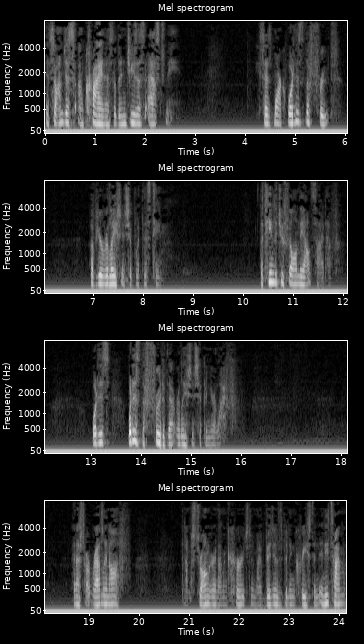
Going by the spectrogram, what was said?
And so I'm just, I'm crying. And so then Jesus asks me, He says, Mark, what is the fruit of your relationship with this team? The team that you feel on the outside of. What is, what is the fruit of that relationship in your life? And I start rattling off that I'm stronger and I'm encouraged and my vision has been increased. And anytime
